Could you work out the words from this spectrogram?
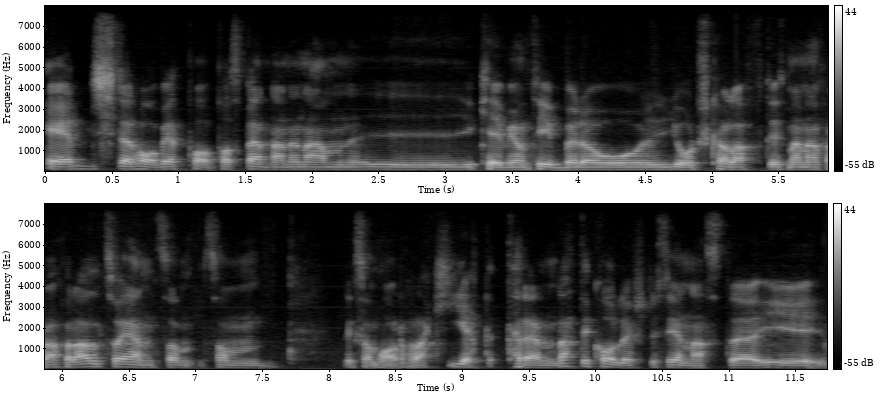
Edge, där har vi ett par, par spännande namn i Kevion Tibber och George Karlaftis. Men, men framförallt så är en som, som liksom har rakettrendat i college det senaste är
